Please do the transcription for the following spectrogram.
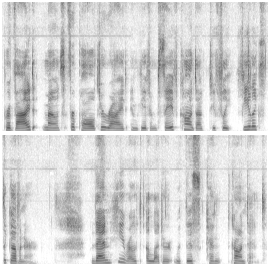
Provide mounts for Paul to ride and give him safe conduct to Felix the governor. Then he wrote a letter with this con- content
